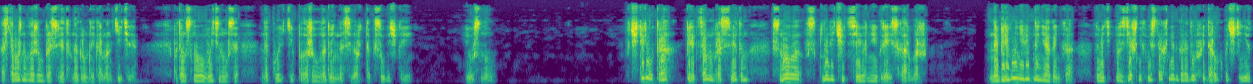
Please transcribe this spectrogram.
осторожно вложил браслет в нагрудный карман кителя. Потом снова вытянулся на койке, положил ладонь на сверток с удочкой и уснул. В четыре утра, перед самым рассветом, снова всплыли чуть севернее Грейс-Харбор. На берегу не видно ни огонька, но ведь в здешних местах нет городов и дорог почти нет,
